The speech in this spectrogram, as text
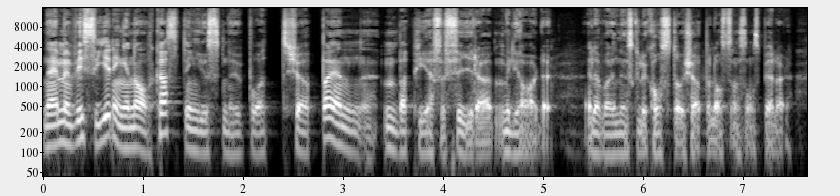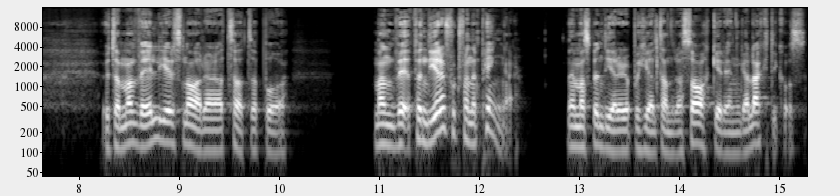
Nej men vi ser ingen avkastning just nu på att köpa en Mbappé för 4 miljarder. Eller vad det nu skulle kosta att köpa loss en sån spelare. Utan man väljer snarare att satsa på, man spenderar fortfarande pengar. Men man spenderar det på helt andra saker än Galacticos.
